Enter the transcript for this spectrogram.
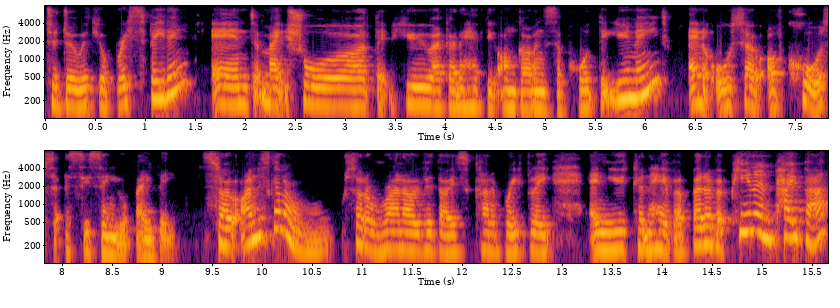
to do with your breastfeeding and make sure that you are going to have the ongoing support that you need and also of course assessing your baby so I'm just going to sort of run over those kind of briefly, and you can have a bit of a pen and paper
